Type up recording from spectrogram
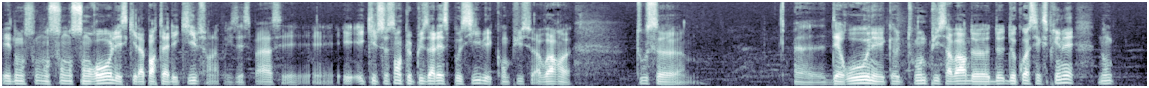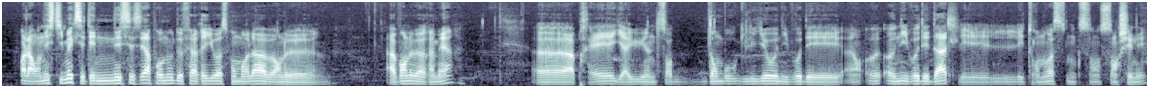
et donc son, rôle et ce qu'il apportait à l'équipe sur la prise d'espace, et, et, qu'il se sente le plus à l'aise possible et qu'on puisse avoir euh, tous des runes et que tout le monde puisse avoir de, de, quoi s'exprimer. Donc voilà, on estimait que c'était nécessaire pour nous de faire Rio à ce moment-là avant le, avant le RMR. Euh, après, il y a eu une sorte d'embrouglio au, niveau des, dates. Les, tournois sont s'enchaîner.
